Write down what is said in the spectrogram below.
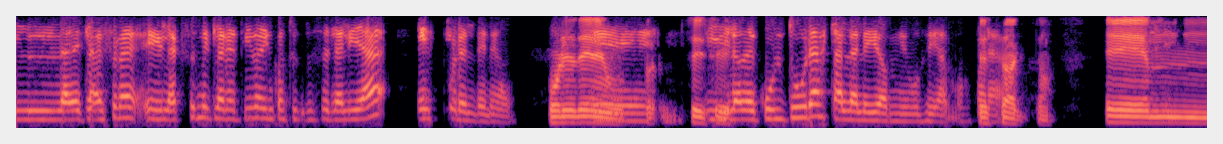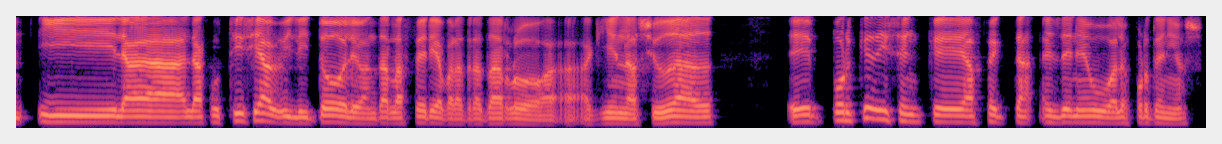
la declaración, eh, la acción declarativa de inconstitucionalidad es por el DNU. Por el DNU, eh, sí, sí. Y lo de cultura está en la ley ómnibus, digamos. Exacto. Em, y la, la, justicia habilitó levantar la feria para tratarlo aquí en la ciudad. Eh, ¿Por qué dicen que afecta el DNU a los porteños?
